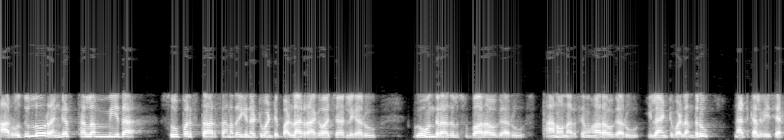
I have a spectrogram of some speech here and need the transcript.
ఆ రోజుల్లో రంగస్థలం మీద సూపర్ స్టార్స్ అనదగినటువంటి బళ్ళారి రాఘవాచార్యులు గారు గోవిందరాజుల సుబ్బారావు గారు స్థానం నరసింహారావు గారు ఇలాంటి వాళ్ళందరూ నాటకాలు వేశారు.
